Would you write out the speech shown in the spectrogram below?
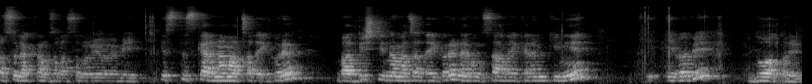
রাসুল আকরাম সাল্লাহ এভাবে ইস্তিস্কার নামাজ আদায় করেন বা বৃষ্টি নামাজ আদায় করেন এবং সাহাবাই কারামকে নিয়ে এভাবে দোয়া করেন।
